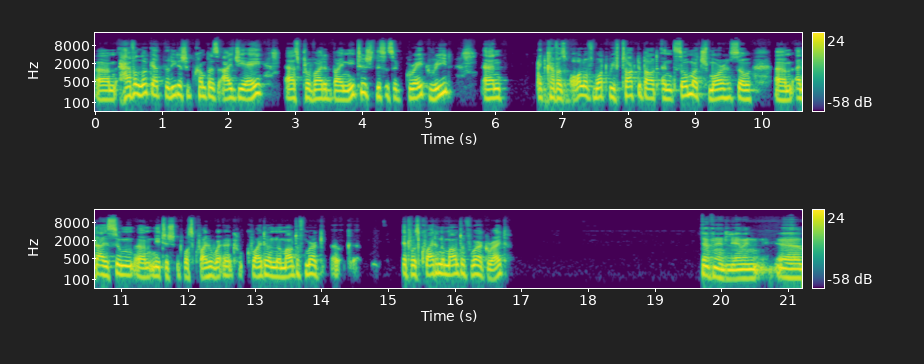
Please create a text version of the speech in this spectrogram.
Um, have a look at the Leadership Compass IGA as provided by Nitish. This is a great read and it covers all of what we've talked about and so much more. So, um, and I assume, um, Nitish, it was quite a, quite an amount of work. Uh, it was quite an amount of work, right? Definitely. I mean, uh,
